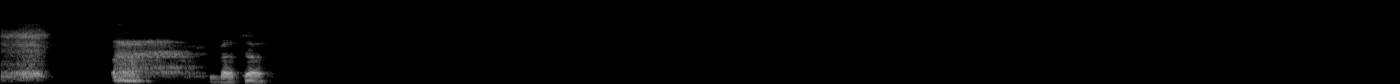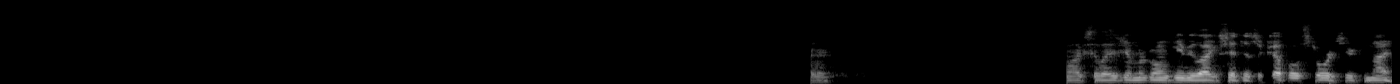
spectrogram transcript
but uh, like I said, ladies and gentlemen, we're going to give you, like I said, just a couple of stories here tonight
